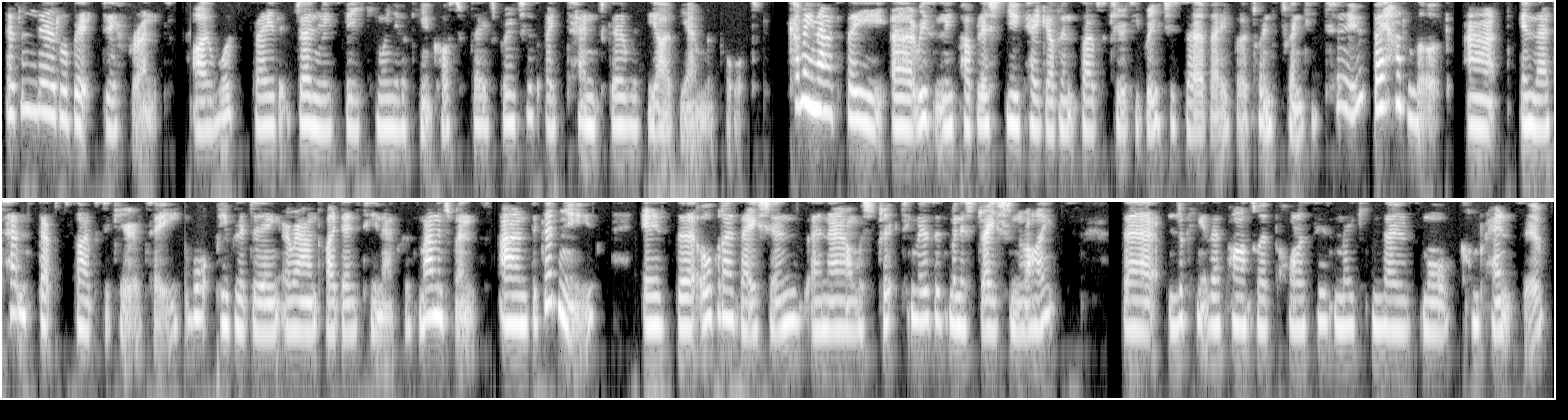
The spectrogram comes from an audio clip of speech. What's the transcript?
is a little bit different. I would say that generally speaking, when you're looking at cost of data breaches, I tend to go with the IBM report. Coming now to the uh, recently published UK Governance Cybersecurity Breaches Survey for 2022, they had a look at, in their 10 steps to cybersecurity, what people are doing around identity and access management. And the good news is that organisations are now restricting those administration rights. They're looking at their password policies and making those more comprehensive.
